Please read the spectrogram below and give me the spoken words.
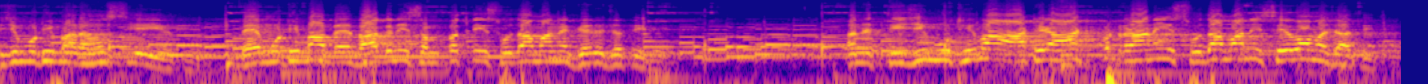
ત્રીજી મુઠ્ઠીમાં રહસ્ય એ હતું. બે મુઠ્ઠીમાં બે ભાગની સંપત્તિ સુદામાને ઘેરે જતી રહી. અને ત્રીજી મુઠ્ઠીમાં આઠે આઠ પટ રાણી સુદામાની સેવામાં જતી હતી.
